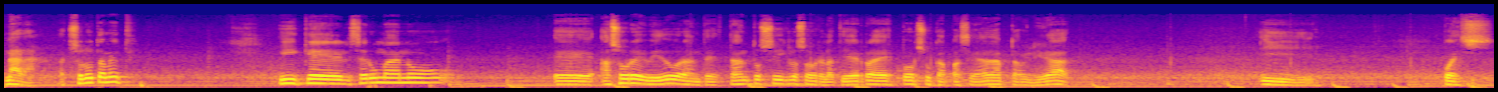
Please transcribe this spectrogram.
nada, absolutamente. Y que el ser humano eh, ha sobrevivido durante tantos siglos sobre la Tierra es por su capacidad de adaptabilidad. Y pues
